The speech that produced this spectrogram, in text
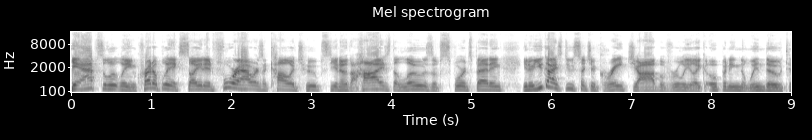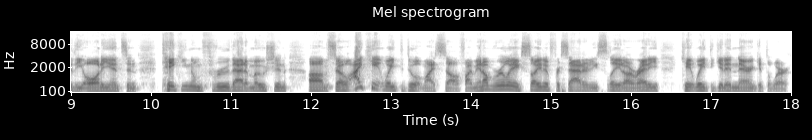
Yeah, absolutely. Incredibly excited. Four hours of college hoops, you know, the highs, the lows of sports betting. You know, you guys do such a great job of really like opening the window to the audience and taking them through that emotion. Um, so I can't wait to do it myself. I mean, I'm really excited for Saturday slate already. Can't wait to get in there and get to work.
